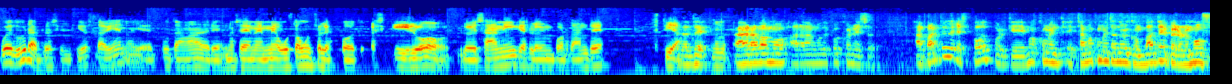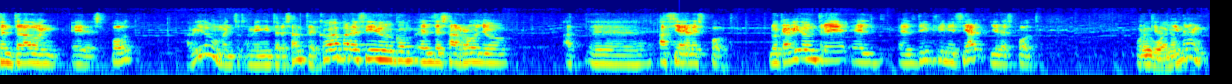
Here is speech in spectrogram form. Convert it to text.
fue dura, pero si el tío está bien, oye, de puta madre. No sé, me, me gustó mucho el spot. Y luego, lo de Sammy, que es lo importante. Hostia, no- ahora, vamos, ahora vamos después con eso. aparte del spot, porque hemos coment- estamos comentando el combate, pero no hemos centrado en el spot, ha habido momentos también interesantes. ¿Qué os ha parecido el, desarrollo eh, hacia el spot? Lo que ha habido entre el, el drink inicial y el spot. Porque Muy bueno. a mí me, han-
